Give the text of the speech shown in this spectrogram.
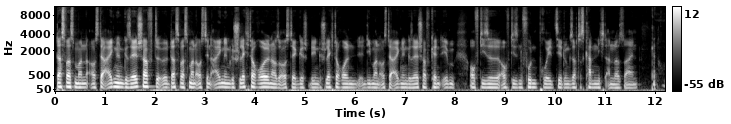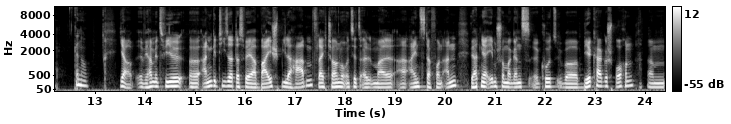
das, was man aus der eigenen Gesellschaft, äh, das, was man aus den eigenen Geschlechterrollen, also aus der, den Geschlechterrollen, die man aus der eigenen Gesellschaft kennt, eben auf diese, auf diesen Fund projiziert und gesagt, das kann nicht anders sein. Genau, genau. Ja, wir haben jetzt viel äh, angeteasert, dass wir ja Beispiele haben. Vielleicht schauen wir uns jetzt mal äh, eins davon an. Wir hatten ja eben schon mal ganz äh, kurz über Birka gesprochen. Ähm,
